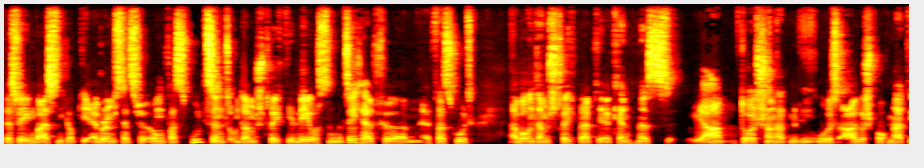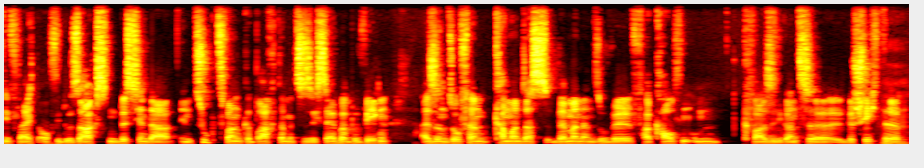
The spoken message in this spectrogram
Deswegen weiß ich nicht, ob die Abrams jetzt für irgendwas gut sind. Unterm Strich, die Leos sind mit Sicherheit für etwas gut. Aber unterm Strich bleibt die Erkenntnis, ja, Deutschland hat mit den USA gesprochen, hat die vielleicht auch, wie du sagst, ein bisschen da in Zugzwang gebracht, damit sie sich selber bewegen. Also insofern kann man das, wenn man dann so will, verkaufen, um quasi die ganze Geschichte mhm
